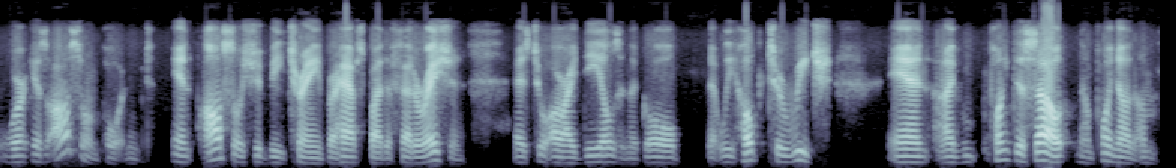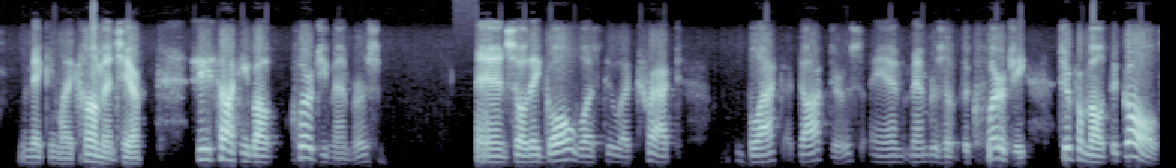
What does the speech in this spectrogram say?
work is also important and also should be trained perhaps by the Federation as to our ideals and the goal that we hope to reach. And I point this out, I'm pointing out, I'm making my comment here. She's talking about clergy members. And so the goal was to attract black doctors and members of the clergy to promote the goals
